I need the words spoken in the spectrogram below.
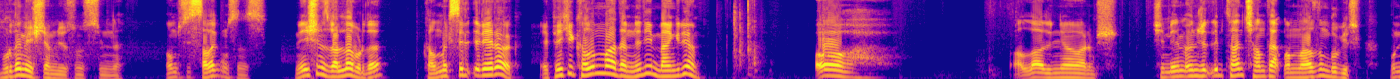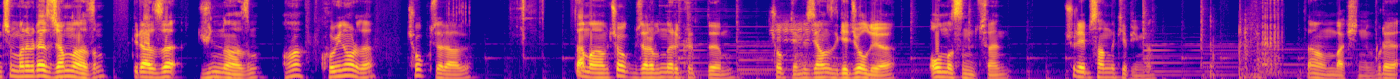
Burada mı yaşayacağım diyorsunuz şimdi? Oğlum siz salak mısınız? Ne işiniz var la burada? Kalmak istedikleri yere bak. E peki kalın madem ne diyeyim ben gidiyorum. Oh. Allah dünya varmış. Şimdi benim öncelikle bir tane çanta yapmam lazım bu bir. Bunun için bana biraz cam lazım. Biraz da yün lazım. Aha koyun orada. Çok güzel abi. Tamam çok güzel bunları kırptım. Çok temiz yalnız gece oluyor. Olmasın lütfen. Şuraya bir sandık yapayım ben. Tamam bak şimdi buraya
